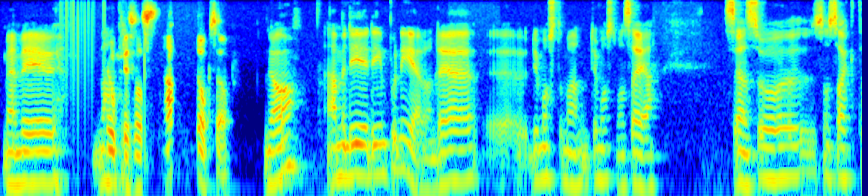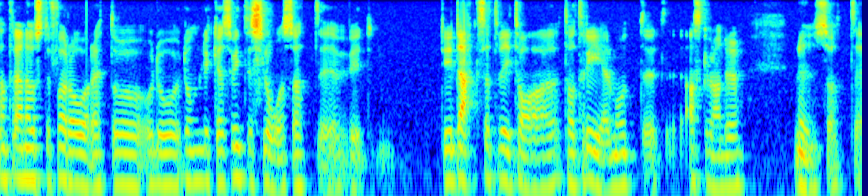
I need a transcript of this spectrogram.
Men vi... Gjort det så snabbt också. Ja, ja men det, det är imponerande. Det måste, man, det måste man säga. Sen så, som sagt, han tränade Öster förra året och, och då, de lyckades vi inte slå så att vi, det är dags att vi tar, tar treor mot Askebrander nu så att eh,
